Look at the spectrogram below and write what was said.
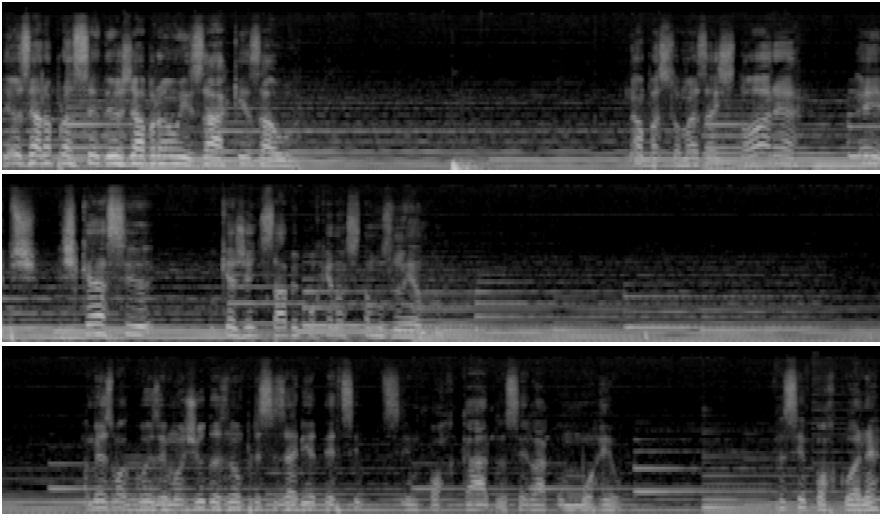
Deus era para ser Deus de Abraão, Isaac e Esaú. Não, pastor, mas a história. Ei, esquece o que a gente sabe porque nós estamos lendo. Mesma coisa, irmão. Judas não precisaria ter se, se sei lá como morreu. Você se enforcou, né?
